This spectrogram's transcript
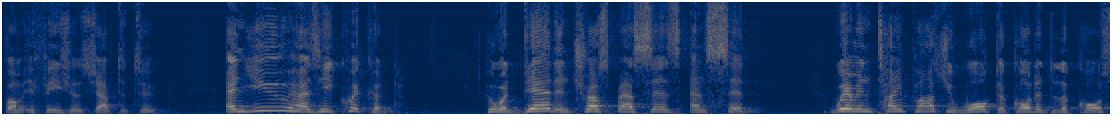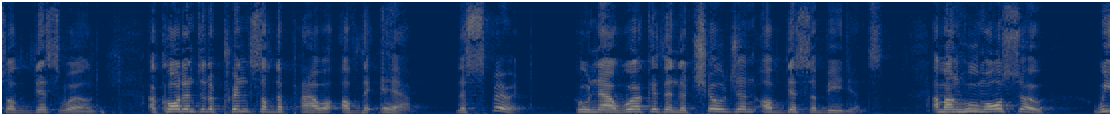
from Ephesians chapter 2. And you has he quickened, who were dead in trespasses and sin wherein time past you walked according to the course of this world, according to the prince of the power of the air, the spirit who now worketh in the children of disobedience, among whom also we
